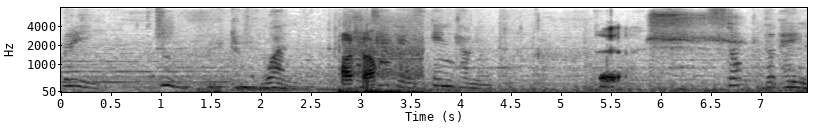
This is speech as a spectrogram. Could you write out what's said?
three, two, one. I fell. Attackers incoming. Stop the payload.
